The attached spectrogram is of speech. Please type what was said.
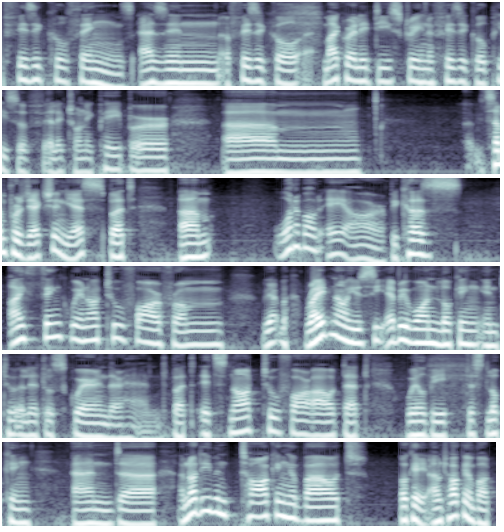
physical things, as in a physical micro LED screen, a physical piece of electronic paper, um, some projection, yes, but um, what about AR? Because I think we're not too far from yeah, right now you see everyone looking into a little square in their hand, but it's not too far out that we'll be just looking. And uh, I'm not even talking about okay, I'm talking about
